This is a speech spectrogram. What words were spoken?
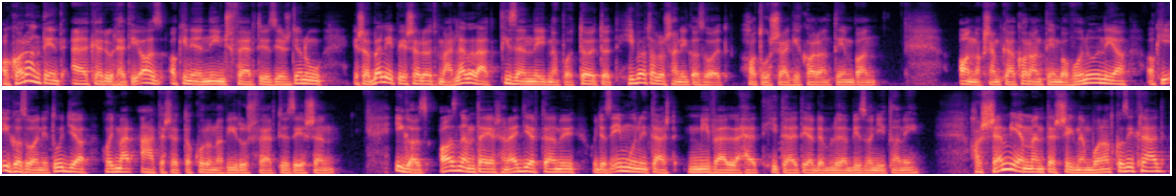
A karantént elkerülheti az, akinél nincs fertőzés gyanú, és a belépés előtt már legalább 14 napot töltött hivatalosan igazolt hatósági karanténban. Annak sem kell karanténba vonulnia, aki igazolni tudja, hogy már átesett a koronavírus fertőzésen. Igaz, az nem teljesen egyértelmű, hogy az immunitást mivel lehet hitelt érdemlően bizonyítani. Ha semmilyen mentesség nem vonatkozik rád,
